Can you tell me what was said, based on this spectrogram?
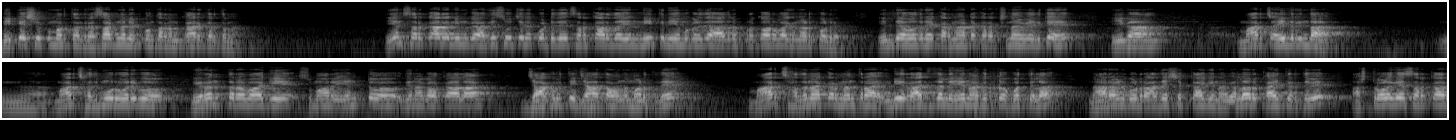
ಡಿ ಕೆ ಶಿವಕುಮಾರ್ ತನ್ನ ರೆಸಾರ್ಟ್ನಲ್ಲಿ ಇಟ್ಕೊಂತಾರೆ ನಮ್ಮ ಕಾರ್ಯಕರ್ತನ? ಏನು ಸರ್ಕಾರ ನಿಮ್ಗೆ ಅಧಿಸೂಚನೆ ಕೊಟ್ಟಿದೆ, ಸರ್ಕಾರದ ಏನು ನೀತಿ ನಿಯಮಗಳಿದೆ, ಅದರ ಪ್ರಕಾರವಾಗಿ ನಡ್ಕೊಳ್ರಿ. ಇಲ್ಲದೆ ಹೋದರೆ ಕರ್ನಾಟಕ ರಕ್ಷಣಾ ವೇದಿಕೆ ಈಗ ಮಾರ್ಚ್ ಐದರಿಂದ ಮಾರ್ಚ್ ಹದಿಮೂರವರೆಗೂ ನಿರಂತರವಾಗಿ ಸುಮಾರು ಎಂಟು ದಿನಗಳ ಕಾಲ ಜಾಗೃತಿ ಜಾಥಾವನ್ನು ಮಾಡ್ತಿದೆ. ಮಾರ್ಚ್ ಹದಿನಾಲ್ಕರ ನಂತರ ಇಡೀ ರಾಜ್ಯದಲ್ಲಿ ಏನಾಗುತ್ತೋ ಗೊತ್ತಿಲ್ಲ. ನಾರಾಯಣಗೌಡರ ಆದೇಶಕ್ಕಾಗಿ ನಾವೆಲ್ಲರೂ ಕಾಯ್ತಿರ್ತೀವಿ. ಅಷ್ಟರೊಳಗೆ ಸರ್ಕಾರ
